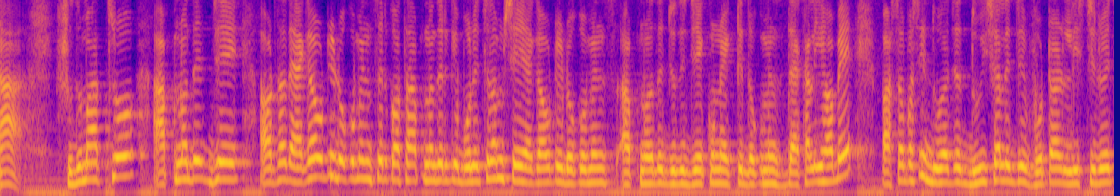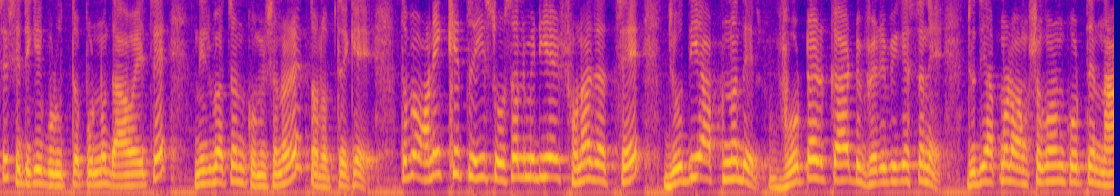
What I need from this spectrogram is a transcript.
না। শুধুমাত্র আপনাদের যে, অর্থাৎ এগারোটি ডকুমেন্টসের কথা আপনাদেরকে বলেছিলাম, সেই এগারোটি ডকুমেন্টস আপনাদের যদি যে কোনো একটি ডকুমেন্টস দেখালেই হবে। পাশাপাশি দু সালের যে ভোটার লিস্টটি রয়েছে, সেটিকে গুরুত্বপূর্ণ দেওয়া হয়েছে নির্বাচন কমিশনারের তরফ থেকে। তবে অনেক ক্ষেত্রেই সোশ্যাল মিডিয়ায় শোনা যাচ্ছে, যদি আপনাদের ভোটার কার্ড ভেরিফিকেশনে যদি আপনারা অংশগ্রহণ করতে না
